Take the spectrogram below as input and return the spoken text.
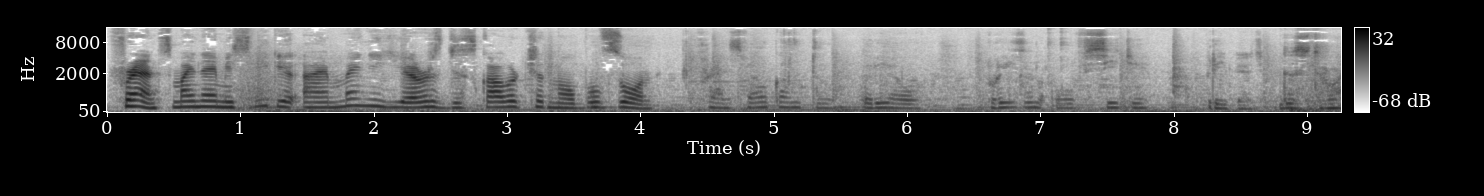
Friends, my name is Vicky, I am many years discovered Chernobyl zone. Friends, welcome to Rio, prison of city Pripyat. Destroy.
